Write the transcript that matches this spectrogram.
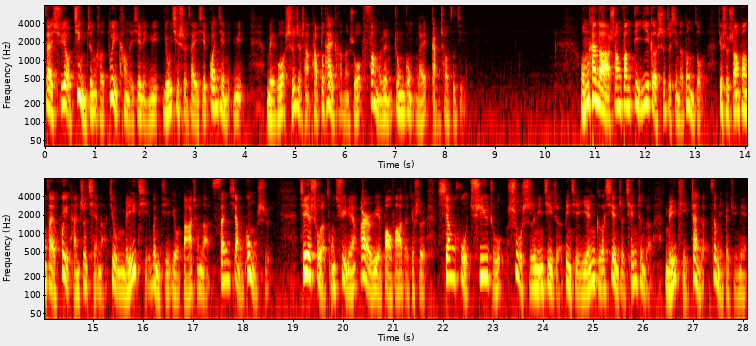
在需要竞争和对抗的一些领域，尤其是在一些关键领域，美国实质上它不太可能说放任中共来赶超自己。我们看到啊，双方第一个实质性的动作，就是双方在会谈之前呢，就媒体问题有达成了三项共识，结束了从去年二月爆发的就是相互驱逐数十名记者，并且严格限制签证的媒体战的这么一个局面。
